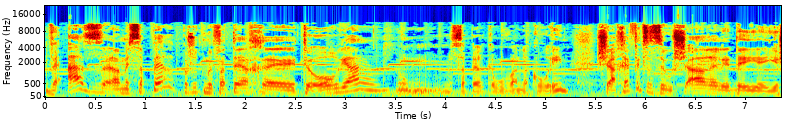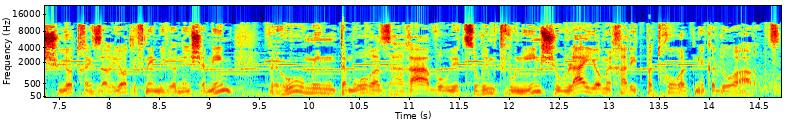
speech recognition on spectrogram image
ואז המספר פשוט מפתח אה, תיאוריה, הוא מספר כמובן לקוראים, שהחפץ הזה הושאר על ידי אה, ישויות חייזריות לפני מיליוני שנים, והוא מין תמרור אזהרה עבור יצורים תבוניים שאולי יום אחד יתפתחו על פני כדור הארץ.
